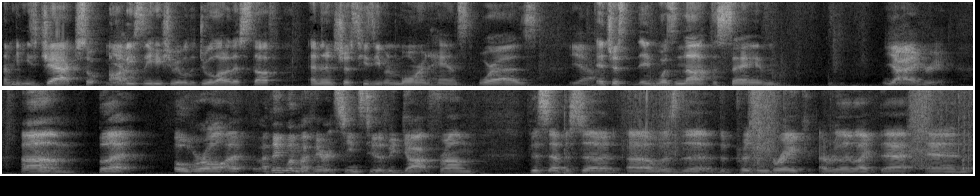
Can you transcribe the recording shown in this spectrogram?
I mean he's jacked, so Yeah. obviously he should be able to do a lot of this stuff. And then it's just he's even more enhanced. Whereas Yeah. it just it was not the same. Yeah, I agree. Um, but overall, I, I think one of my favorite scenes too that we got from this episode uh, was the the prison break. I really liked that and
